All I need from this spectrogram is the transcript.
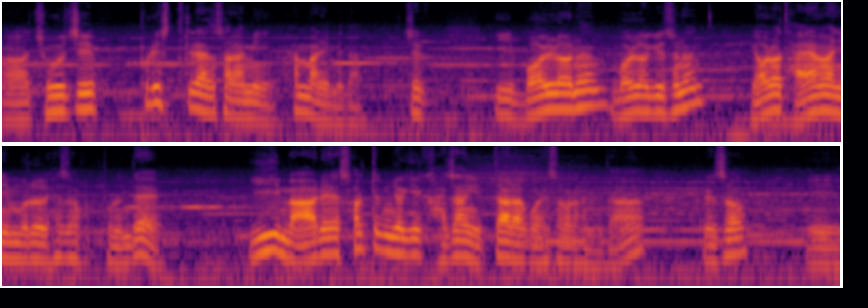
어, 조지 프리스트라는 사람이 한 말입니다. 즉 이 멀러는 멀러 교수는 여러 다양한 인물을 해석 보는데 이 말에 설득력이 가장 있다라고 해석을 합니다. 그래서 이,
